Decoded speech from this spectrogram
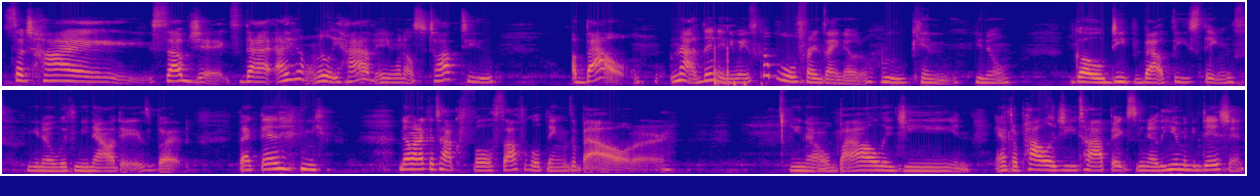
such high subjects that I don't really have anyone else to talk to about. Not then, anyways. A couple of friends I know who can, you know, go deep about these things, you know, with me nowadays. But back then no one I could talk philosophical things about or you know biology and anthropology topics you know the human condition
